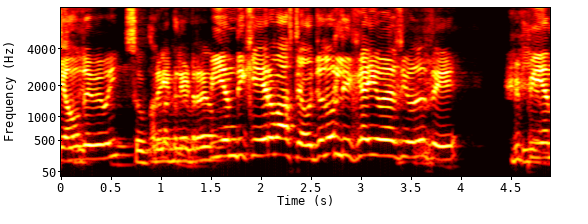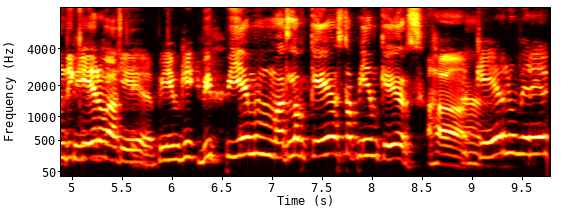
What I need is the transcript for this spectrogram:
ਕਿਉਂ ਦੇਵੇ ਬਈ? ਸੁਪਰੀਮ ਲੀਡਰ ਪੀਐਮ ਦੀ ਕੇਅਰ ਵਾਸਤੇ ਉਹ ਜਦੋਂ ਲਿਖਿਆ ਹੀ ਹੋਇਆ ਸੀ ਉਹਦੇ ਤੇ ਵੀ ਪੀਐਮ ਦੀ ਕੇਅਰ ਵਾਸਤੇ। ਪੀਐਮ ਕੀ? ਵੀ ਪੀਐਮ ਮਤਲਬ ਕੇਅਰਸ ਤਾਂ ਪੀਐਮ ਕੇਅਰਸ। ਹਾਂ। ਕੇਅਰ ਨੂੰ ਮੇਰੇ ਯਾਰ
